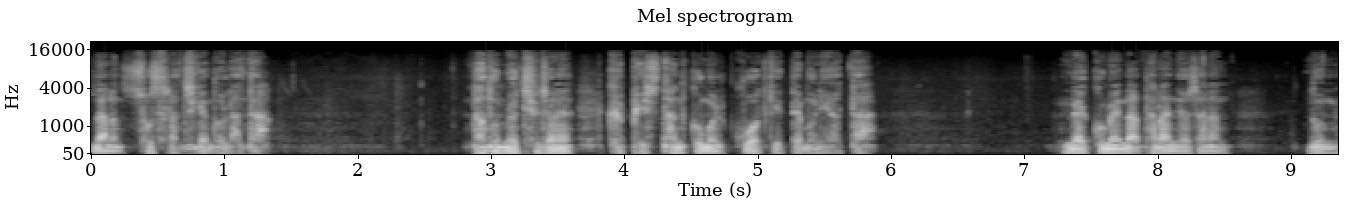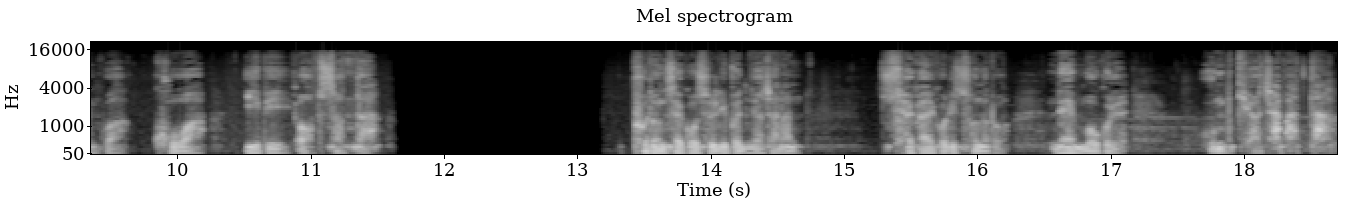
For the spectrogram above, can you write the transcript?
나는 소스라치게 놀랐다. 나도 며칠 전에 그 비슷한 꿈을 꾸었기 때문이었다. 내 꿈에 나타난 여자는 눈과 코와 입이 없었다. 푸른색 옷을 입은 여자는 쇠갈고리 손으로 내 목을 움켜 잡았다.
